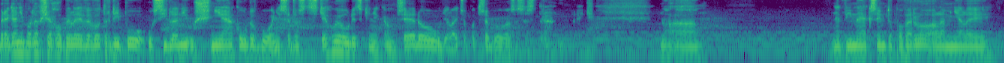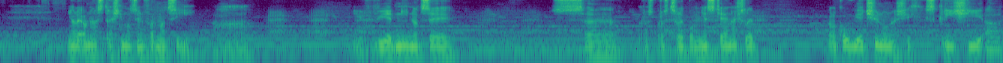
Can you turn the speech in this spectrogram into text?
Bregani podle všeho byli ve Waterdeepu usídlený už nějakou dobu. Oni se dost stěhují, vždycky někam přijedou, dělají, co potřebují a zase strhnou pryč. No a nevíme, jak se jim to povedlo, ale měli, měli o nás strašně moc informací. A v jedné noci se rozprostřeli po městě, našli velkou většinu našich skrýší a,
